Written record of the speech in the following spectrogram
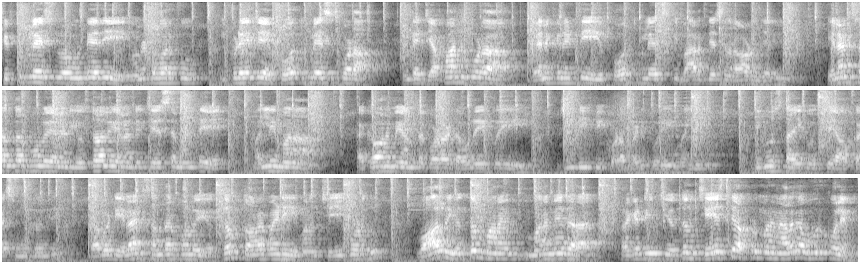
ఫిఫ్త్ ప్లేస్లో ఉండేది మొన్నటి వరకు. ఇప్పుడైతే ఫోర్త్ ప్లేస్ కూడా అంటే జపాన్ కూడా వెనక్కి నెట్టి ఫోర్త్ ప్లేస్కి భారతదేశం రావడం జరిగింది. ఇలాంటి సందర్భంలో ఇలాంటి యుద్ధాలు ఇలాంటివి చేసామంటే మళ్ళీ మన ఎకానమీ అంతా కూడా డౌన్ అయిపోయి జీడిపి కూడా పడిపోయి మళ్ళీ దిగువ స్థాయికి వచ్చే అవకాశం ఉంటుంది. కాబట్టి ఇలాంటి సందర్భంలో యుద్ధం త్వరపడి మనం చేయకూడదు. వాళ్ళు యుద్ధం మన మన మీద ప్రకటించి యుద్ధం చేస్తే అప్పుడు మనం ఎలాగా ఊరుకోలేము.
